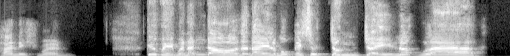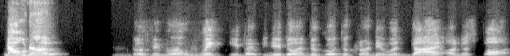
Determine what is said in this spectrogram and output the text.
punishment. Cái việc mà đánh đòn tại đây là một cái sự trừng trị rất là đau đớn. Those people are weak. Even if they don't have to go to cross, they will die on the spot.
